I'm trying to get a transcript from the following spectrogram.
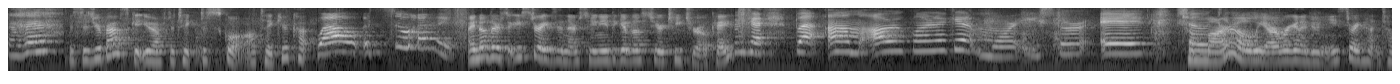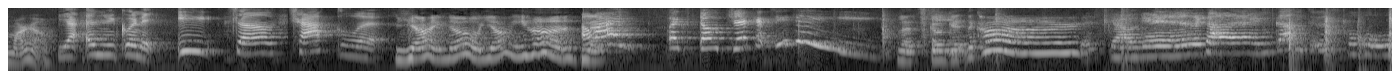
Uh-huh. This is your basket you have to take to school. I'll take your cup. Wow, it's so heavy. I know there's Easter eggs in there, so you need to give those to your teacher, okay? Okay, but um, are we going to get more Easter eggs? so we Tomorrow can we are. We're gonna do an Easter egg hunt tomorrow. Yeah, and we're going to eat some chocolate. Yeah, I know. Yummy, huh? Alright, let's go trick or treating. Let's go get in the car. Let's go get in the car and come to school.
